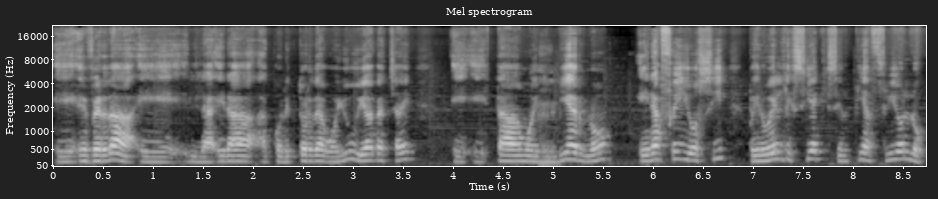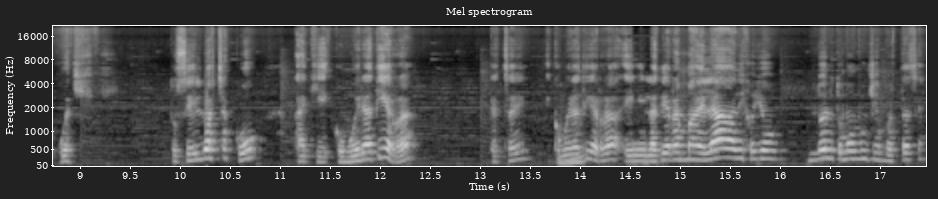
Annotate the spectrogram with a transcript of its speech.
Eh, es verdad, eh, la- era colector de agua lluvia, ¿cachai? Eh, estábamos en invierno, era frío sí, pero él decía que sentía frío en los huesos. Entonces él lo achacó a que como era tierra, ¿cachai? Como era tierra, la tierra es más helada, dijo yo, no le tomó mucha importancia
